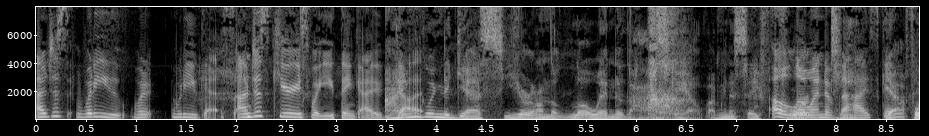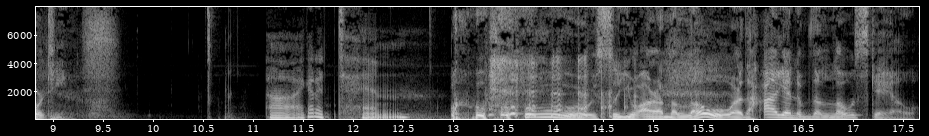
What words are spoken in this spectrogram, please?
I just what do you what what do you guess? I'm just curious what you think I got. I'm going to guess you're on the low end of the high scale. I'm going to say 14. Oh, low end of the high scale? Yeah, 14. uh, I got a ten. Ooh, so you are on the low or the high end of the low scale.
